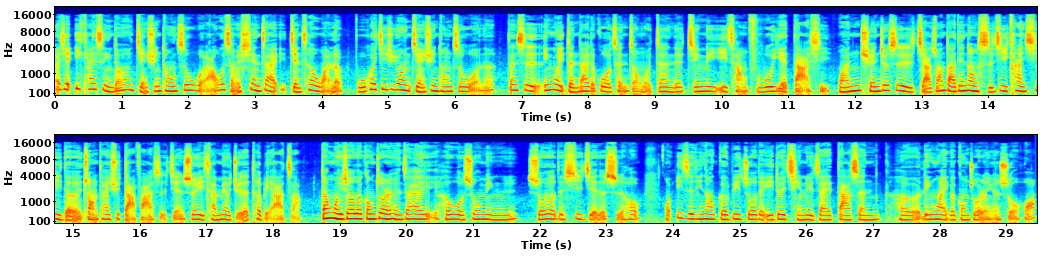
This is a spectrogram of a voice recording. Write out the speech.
而且一开始你都用简讯通知我啦，为什么现在检测完了不会继续用简讯通知我呢？但是因为等待的过程中，我真的经历一场服务业大戏，完全就是假装打电动，实际看戏的状态去打发时间，所以才没有觉得特别阿杂。当维修的工作人员在和我说明所有的细节的时候，我一直听到隔壁桌的一对情侣在大声和另外一个工作人员说话。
